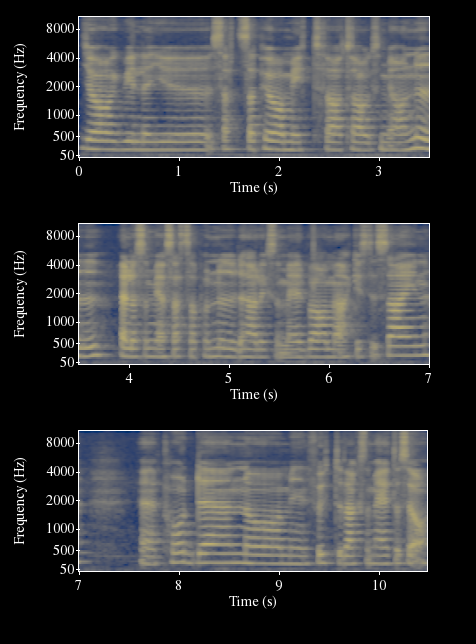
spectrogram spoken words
jag ville ju satsa på mitt företag som jag har nu, eller som jag satsar på nu, det här liksom med varumärkesdesign, podden och min fotoverksamhet och så.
